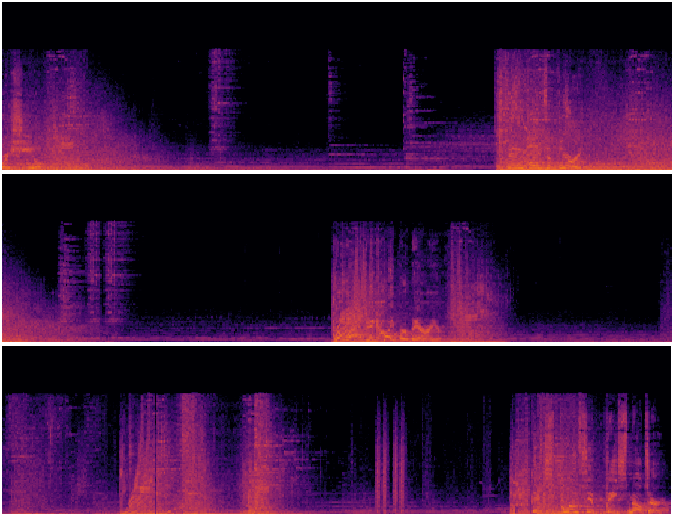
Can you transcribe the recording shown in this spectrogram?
Bravery Shield! Spinning Flames of Fury! Galactic Hyper Barrier! Explosive Face Melter!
